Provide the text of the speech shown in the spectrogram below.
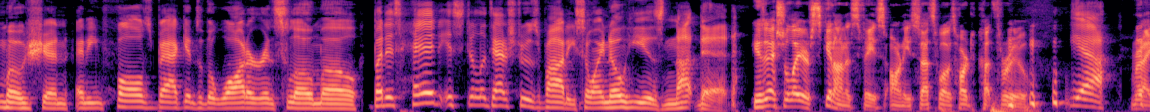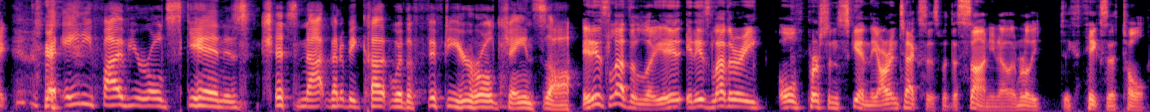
motion and he falls back into the water in slow mo. But his head is still attached to his body, so I know he is not dead. He has an extra layer of skin on his face, Arnie, so that's why it was hard to cut through. yeah. Right. that 85 year old skin is just not going to be cut with a 50 year old chainsaw. It is leathery. It, it is leathery old person skin. They are in Texas with the sun, you know, it really t- takes a toll.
